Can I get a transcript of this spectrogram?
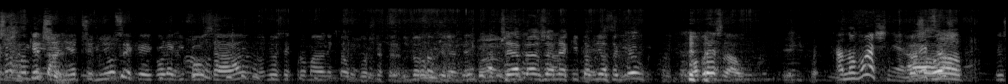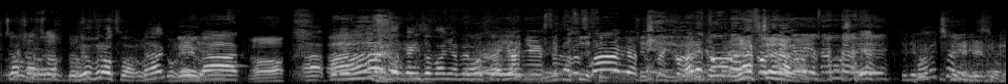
wszystkie trzy. Czy wniosek kolegi Bosa, wniosek formalny, kto został przyjęty? A przepraszam, jaki to wniosek był? O Breslau. A no właśnie. Wrocław. Jeszcze Wrocław był. Był Wrocław, tak? Tak. A podejmujecie zorganizowania we Wrocławiu? Ja nie jestem Ale tu mamy kolejny, jest duży. Czyli mamy cztery miejscówki.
